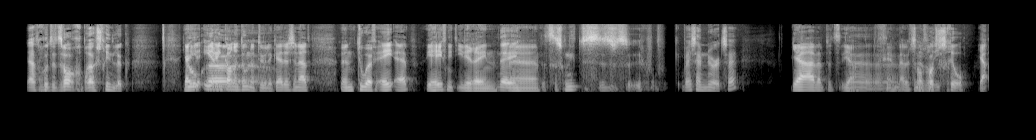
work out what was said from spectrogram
Ja, het, goed, het is wel gebruiksvriendelijk. Ja, bedoel, iedereen kan het doen natuurlijk. Hè. Dus inderdaad, een 2FA-app, die heeft niet iedereen. Nee. Dat is niet... is- wij zijn nerds, hè? ja, we hebben het... Ja. Eh, hebben het groot verschil. Ja.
